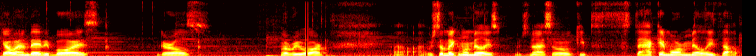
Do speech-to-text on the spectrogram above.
Go in, baby boys, girls, whoever you are. Uh, we're still making more millies, which is nice, so we'll keep stacking more millies up.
